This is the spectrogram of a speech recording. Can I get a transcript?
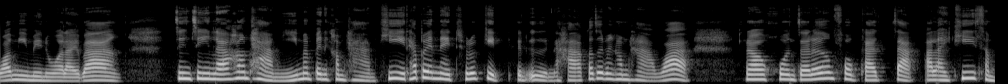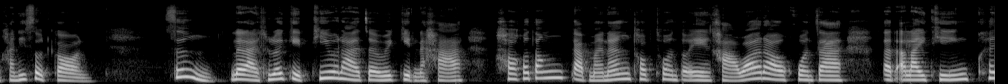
ว่ามีเมนูอะไรบ้าง จริงๆ แล้วคำถามนี้มันเป็นคำถามที่ถ้าเป็นในธุรกิจอื่นๆนะคะ ก็จะเป็นคำถามว่า เราควรจะเริ่มโฟกัสจากอะไรที่สำคัญที่สุดก่อน ซึ่งหลายๆ ธุรกิจที่เวลาเจอวิกฤตนะคะ เขาก็ต้องกลับมานั่งทบทวนตัวเองค่ะว่าเราควรจะตัดอะไรทิ้งเพื่อ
